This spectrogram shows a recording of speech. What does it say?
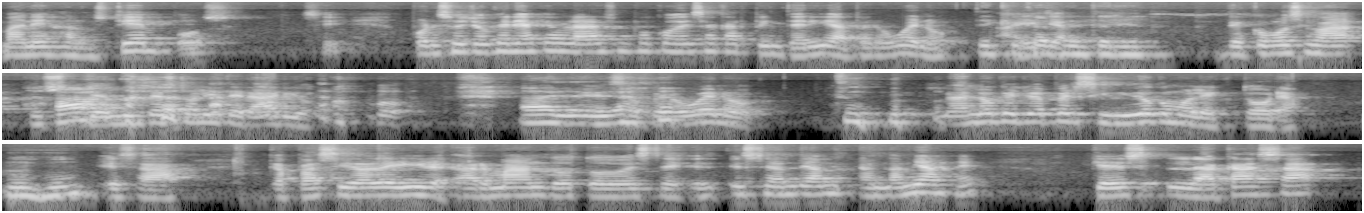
maneja los tiempos. ¿sí? Por eso yo quería que hablaras un poco de esa carpintería, pero bueno, ¿de, qué carpintería? de cómo se va construyendo un texto literario. eso, pero bueno, es lo que yo he percibido como lectora, esa capacidad de ir armando todo este, ese andamiaje, que es la casa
